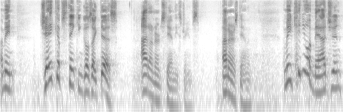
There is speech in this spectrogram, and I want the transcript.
I mean, Jacob's thinking goes like this I don't understand these dreams. I don't understand them. I mean, can you imagine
